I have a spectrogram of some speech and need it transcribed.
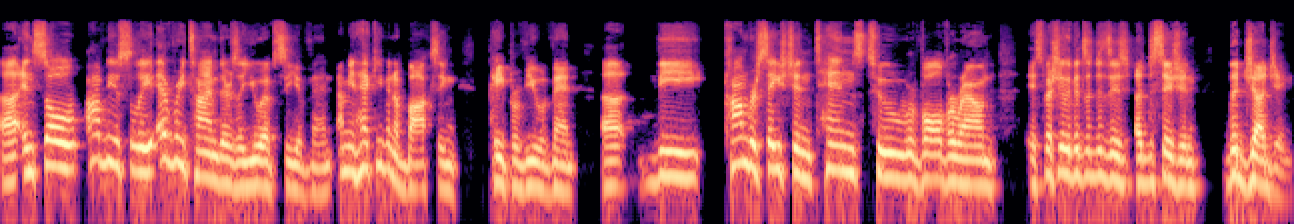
Uh, and so, obviously, every time there's a UFC event, I mean, heck, even a boxing pay per view event, uh, the conversation tends to revolve around, especially if it's a, deci- a decision, the judging.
